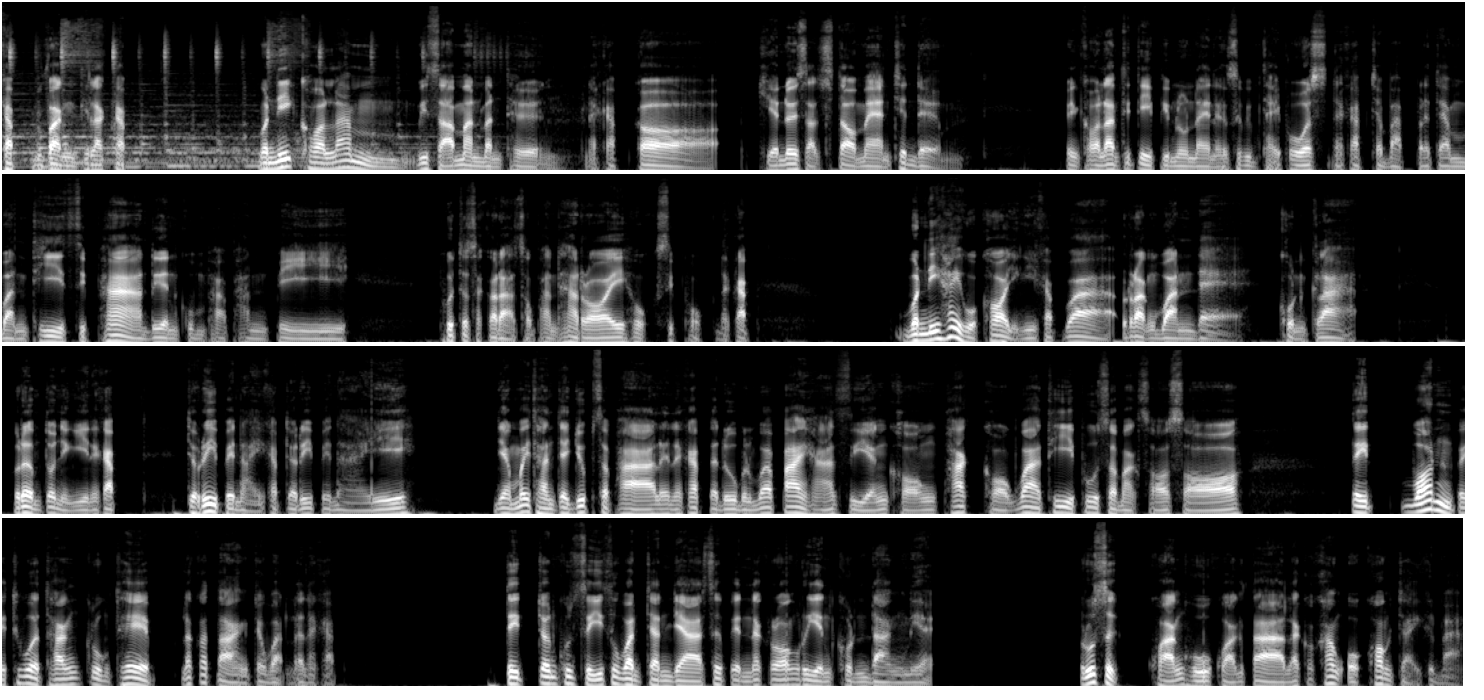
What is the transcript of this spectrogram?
ครับฟังที่รักครับ วันนี้คอลัมน์วิสามันบันเทิงนะครับ ก็เขียนโดยสันสตอร์แมนเช่นเดิม เป็นคอลัมน์ที่ตีพิมพ์ลงในหนังสือพิมพ์ไทยโพสต์นะครับฉบับประจำวันที่ 15 เดือนกุมภาพันธ์ปี พุทธศักราช 2566 นะครับ วันนี้ให้หัวข้ออย่างนี้ครับว่ารางวัลแด่คนกล้า เริ่มต้นอย่างนี้นะครับ จะรีบไปไหนครับจะรีบไปไหน ยังไม่ทันจะยุบสภาเลยนะครับ แต่ดูเหมือนว่าป้ายหาเสียงของพรรคของว่าที่ผู้สมัครสอสอติดว่อนไปทั่วทั้งกรุงเทพแล้วก็ต่างจังหวัดแล้วนะครับ ติดจนคุณศรีสุวรรณจันยาซึ่งเป็นนักร้องเรียนคนดังเนี่ยรู้สึกขวางหูขวางตาแล้วก็ข้างอกข้องใจขึ้นมา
